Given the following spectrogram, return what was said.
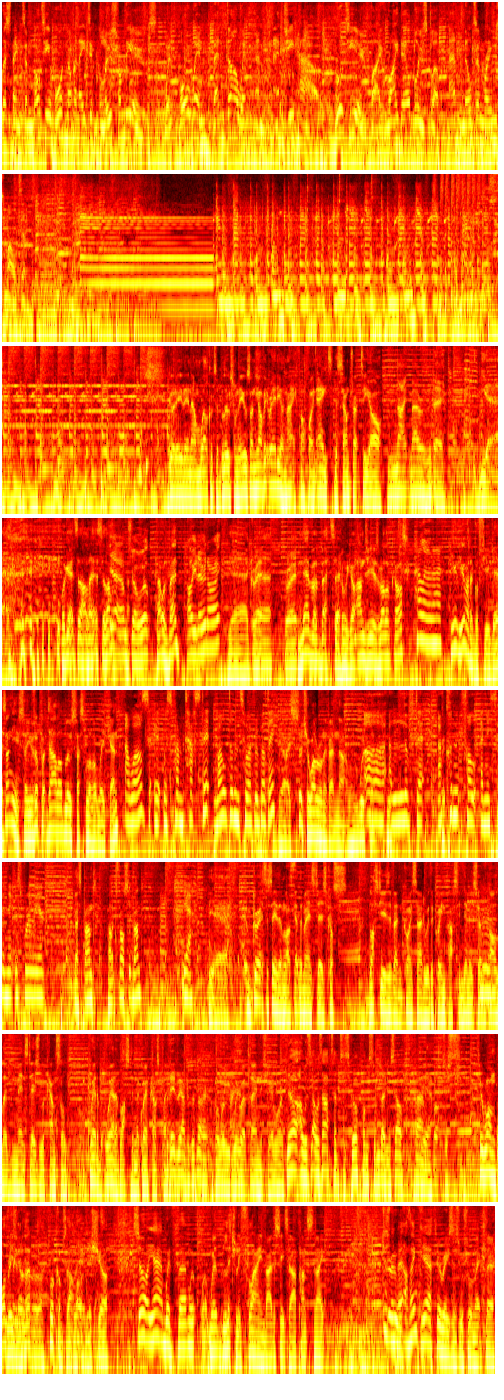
listening to multi award nominated Blues from the Ouse with Paul Winn, Ben Darwin, and Angie Howe. Brought to you by Ryedale Blues Club and Milton Rooms Malton. Good evening and welcome to Blues from the Ouse on Jorvik Radio 94.8, the soundtrack to your nightmare of the day. Yeah. we'll get to that later. So that Yeah, I'm sure we will. That was Ben. How are you doing? All right? Yeah, great. Yeah, great. Never better. We got Angie as well, of course. Hello there. You you had a good few days, haven't you? So you was up at Darlow Blues Festival over weekend. I was. It was fantastic. Well done to everybody. Yeah, it's such a well-run event. That we, we, Uh, I loved it. I couldn't fault anything. It was brilliant. best band, Alex Fawcett band. Yeah. Yeah, it great to see them lads get the main stage because last year's event coincided with the Queen passing, didn't it? So Mm. all the main stages were cancelled. We had a we had a blast in the Quaker House playing, Did we have a good night? but we, we weren't playing this year, were we? No, I was I was half tempted to go up on Sunday myself. Um, Yeah. But just Through one, One reason or or another. another. We'll come to that later in the show. So yeah, we've um, we're, we're literally flying by the seats of our pants tonight. Bit, I think. Yeah, through reasons which we'll make clear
